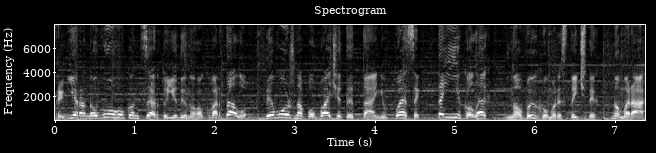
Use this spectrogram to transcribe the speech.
прем'єра нового концерту єдиного кварталу, де можна побачити Таню Песик та її колег в нових гумористичних номерах.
